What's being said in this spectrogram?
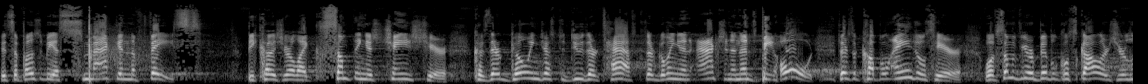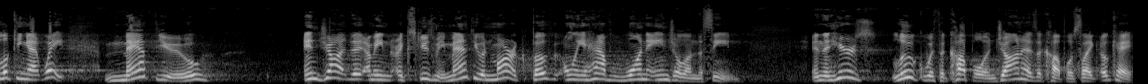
It's supposed to be a smack in the face because you're like, something has changed here. Because they're going just to do their task. They're going in action, and then it's, behold, there's a couple angels here. Well, if some of you are biblical scholars, you're looking at, wait, Matthew and John, I mean, excuse me, Matthew and Mark both only have one angel on the scene. And then here's Luke with a couple, and John has a couple. It's like, okay,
